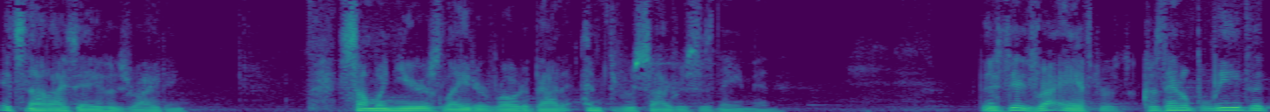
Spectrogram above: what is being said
It's not Isaiah who's writing. Someone years later wrote about it and threw Cyrus's name in. Right afterwards because they don't believe that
